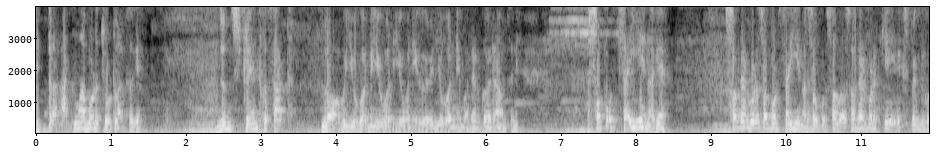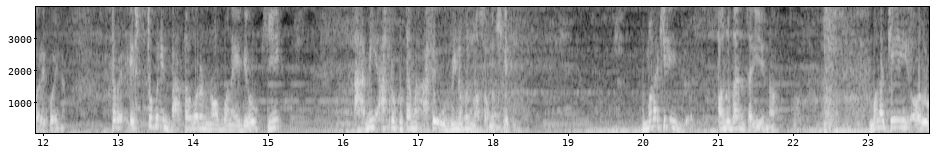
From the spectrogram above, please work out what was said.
भित्र आत्माबाट चोट लाग्छ क्या। जुन स्ट्रेन्थको साथ ल अब यो गर्ने यो गर्ने यो गर्ने यो- गर्ने भनेर गरेर हुन्छ नि सपोर्ट चाहिएन क्या। सरकारबाट सपोर्ट चाहिएन सरकारबाट केही एक्सपेक्ट गरेको होइन। तर यस्तो पनि वातावरण नबनाइदियो कि हामी आफ्नो खुट्टामा आफै उभिन पनि नसक्नु कि मलाई केही अनुदान चाहिएन। मलाई केही अरू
